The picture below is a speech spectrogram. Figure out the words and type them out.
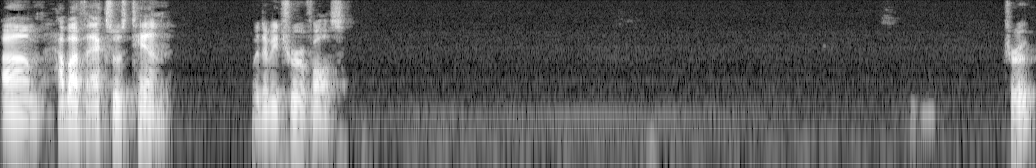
Um, how about if x was 10? Would that be true or false? True,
